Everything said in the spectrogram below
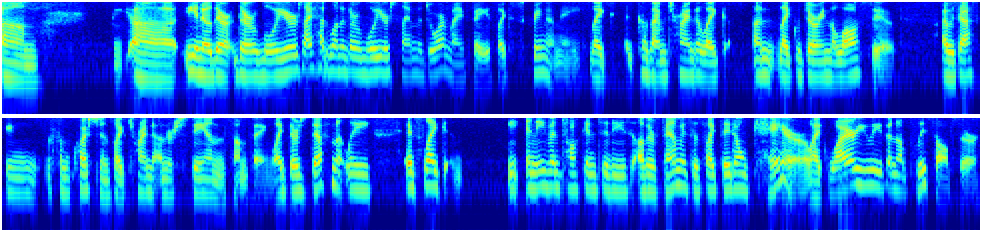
um uh you know their their lawyers i had one of their lawyers slam the door in my face like scream at me like because i'm trying to like un, like during the lawsuit i was asking some questions like trying to understand something like there's definitely it's like and even talking to these other families it's like they don't care. Like why are you even a police officer?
